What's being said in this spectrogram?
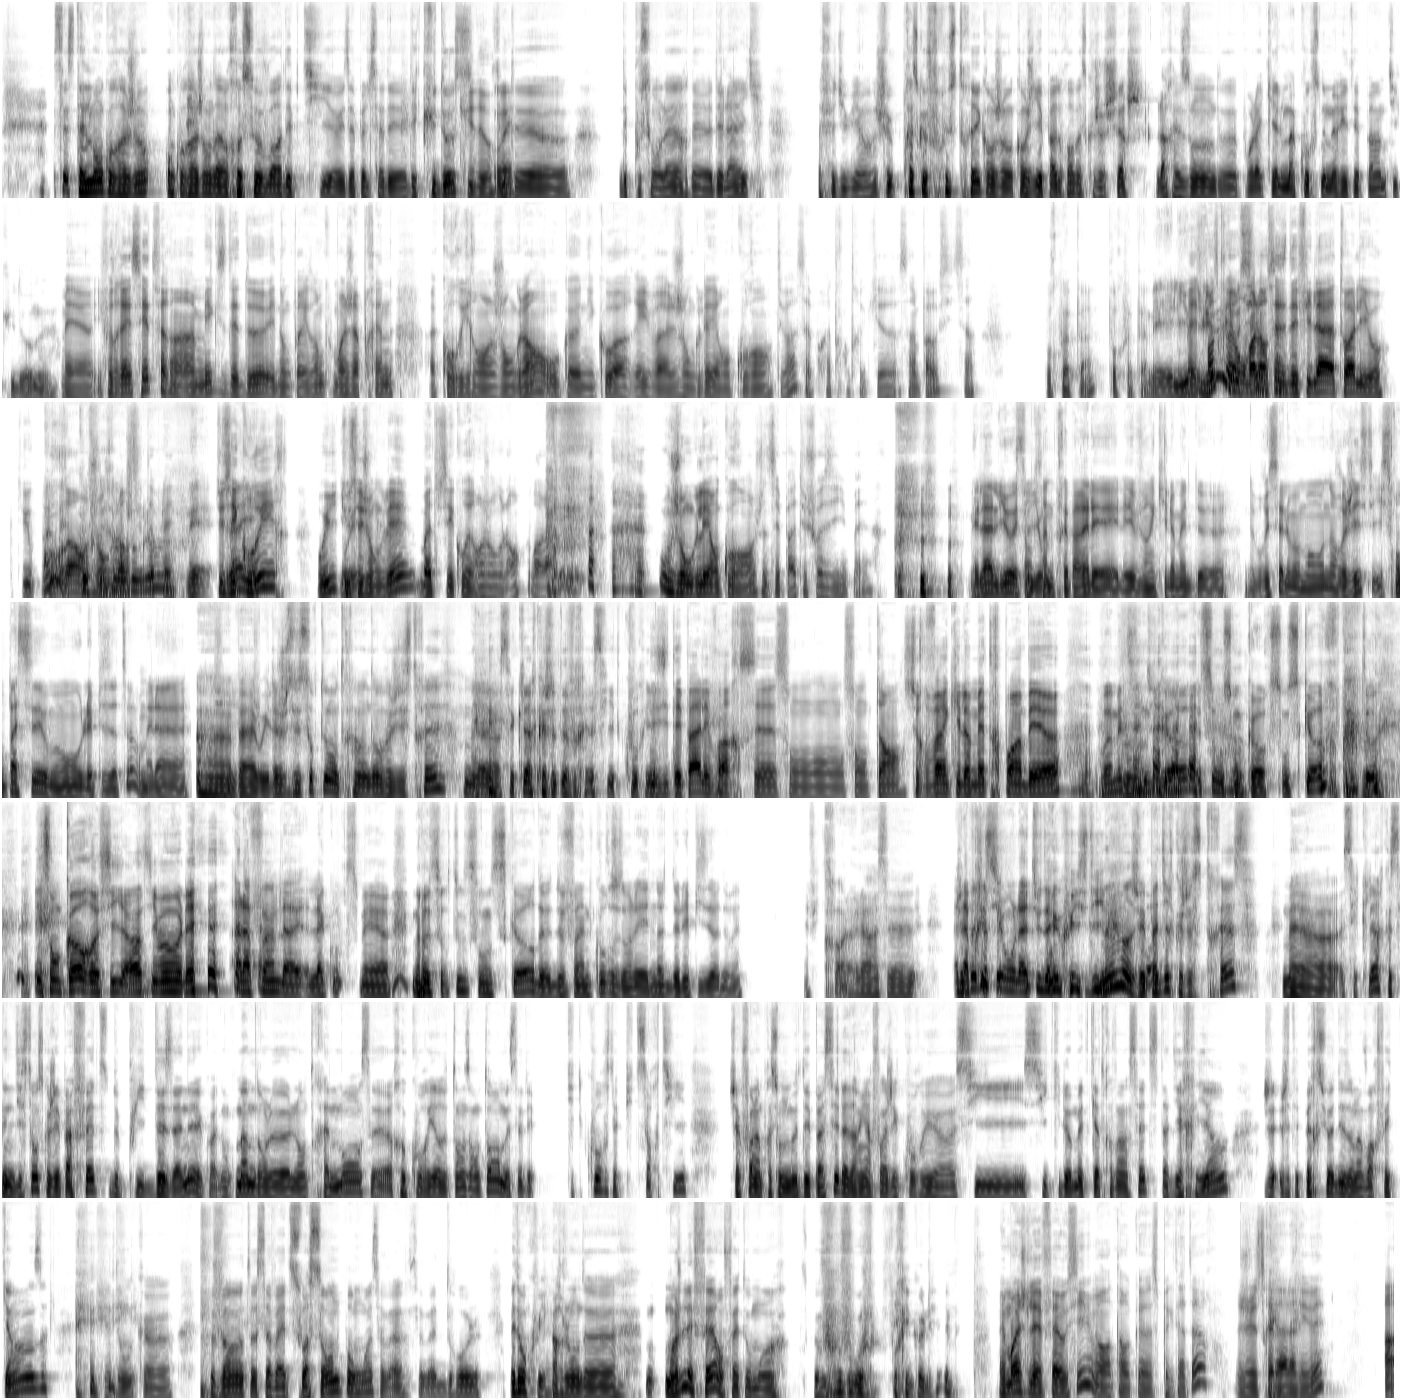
C'est tellement encourageant, encourageant de recevoir des petits, euh, ils appellent ça des, des kudos, Kudos. c'est Ouais. des, euh, des pouces en l'air, des, des likes. Ça fait du bien. Je suis presque frustré quand j'en- quand j'y ai pas droit parce que je cherche la raison de- pour laquelle ma course ne méritait pas un petit kudo. Mais... Mais euh, il faudrait essayer de faire un, un mix des deux. Et donc, par exemple, que moi j'apprenne à courir en jonglant ou que Nico arrive à jongler en courant. Tu vois, ça pourrait être un truc euh, sympa aussi, ça. Pourquoi pas, pourquoi pas. Mais, je pense est qu'on aussi va en lancer train- ce défi-là à toi, Léo. Tu Ah courras en courir en jonglant, s'il te jonglant. plaît. Mais Tu là, sais il- courir Oui, tu Oui. sais jongler Bah, tu sais courir en jonglant, voilà. Ou jongler en courant, je ne sais pas, tu choisis. Mais... Mais là, Lio est en train de préparer les, les 20 km de, de Bruxelles au moment où on enregistre. Ils seront passés au moment où l'épisode sort, mais là. Euh, tu- bah oui, là je suis surtout en train d'enregistrer, mais euh, c'est clair que je devrais essayer de courir. N'hésitez pas à aller voir ce- son, son temps sur 20km.be On va mettre son, Mon Dieu. corps, son, son corps, son score plutôt, et son corps aussi, hein, si vous voulez. à la fin de la, course, mais euh, non, surtout son score de, de fin de course dans les notes de l'épisode. Ouais. Oh là là, c'est. la pression, là, tout d'un coup, il se dit. Non, non, je vais Oh. pas dire que je stresse, mais euh, c'est clair que c'est une distance que j'ai pas faite depuis des années, quoi. Donc même dans le- l'entraînement, c'est recourir de temps en temps, mais c'est des petites courses, des petites sorties. Chaque fois l'impression de me dépasser. La dernière fois, j'ai couru euh, 6, 6 km 87, c'est-à-dire rien. J'étais persuadé d'en avoir fait 15. Et donc euh, 20, ça va être 60 pour moi, ça va, ça va être drôle. Mais donc oui, parlons de... Moi, je l'ai fait en fait au moins. Parce que vous, vous, vous rigolez. Mais moi, je l'ai fait aussi, mais en tant que spectateur. Je serai là à l'arrivée.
